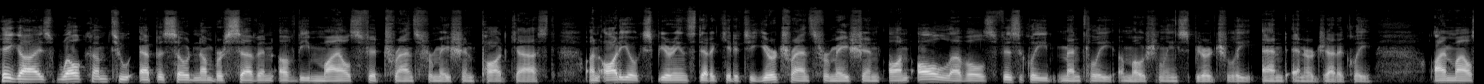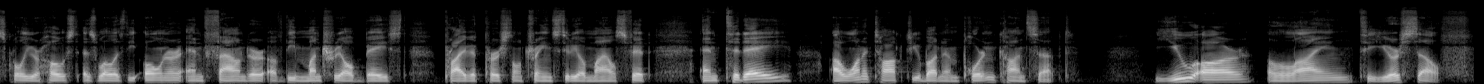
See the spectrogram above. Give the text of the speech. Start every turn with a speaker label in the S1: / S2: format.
S1: Hey guys, welcome to episode number seven of the Miles Fit Transformation Podcast, an audio experience dedicated to your transformation on all levels physically, mentally, emotionally, spiritually, and energetically. I'm Miles Kroll, your host, as well as the owner and founder of the Montreal based private personal training studio, Miles Fit. And today, I want to talk to you about an important concept. You are lying to yourself.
